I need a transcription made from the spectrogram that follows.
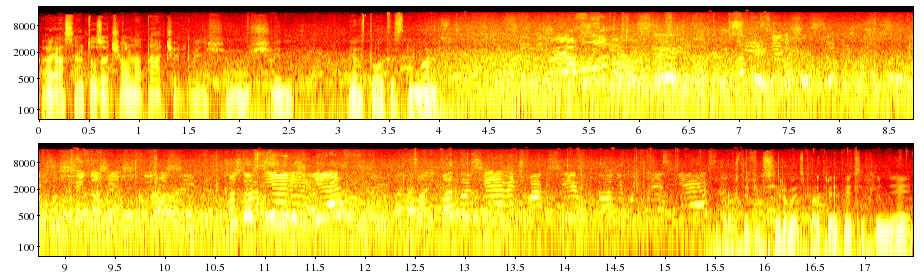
A já jsem to začal natáčet. Já stál to snímat. Просто фиксировать портреты этих людей.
